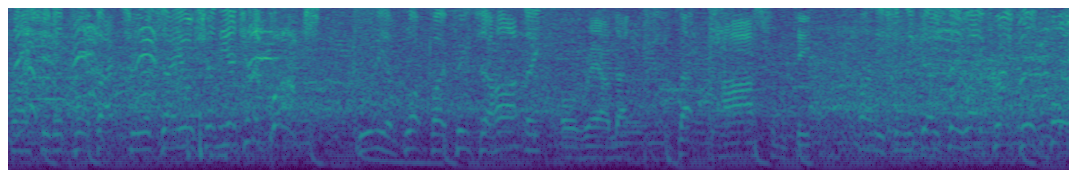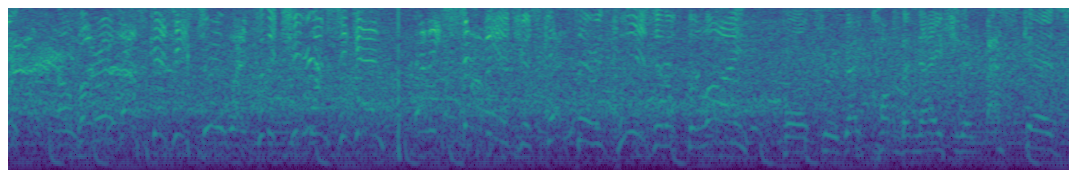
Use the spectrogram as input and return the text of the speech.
Nice little pull back towards Ayush on the edge of the box. Brilliant block by Peter Hartley. All round that, that pass from deep. Finally something goes their way. Great ball forward. Alvaro Vazquez is through. Went for the chip once again. And Sabia just gets there and clears it off the line. Ball through, great combination, and Vasquez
